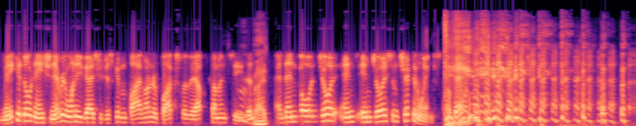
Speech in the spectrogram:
Make a donation. Every one of you guys should just give him five hundred bucks for the upcoming season, right. and then go enjoy and enjoy some chicken wings. Okay.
